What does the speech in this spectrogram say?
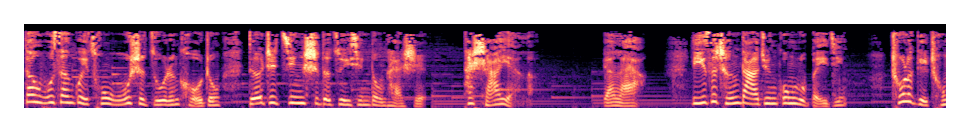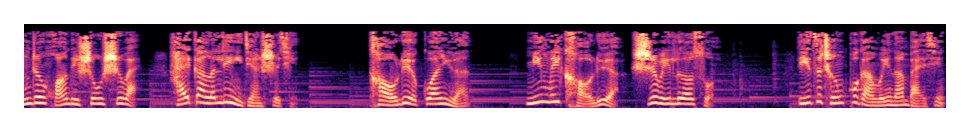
当吴三桂从吴氏族人口中得知京师的最新动态时，他傻眼了。原来啊，李自成大军攻入北京，除了给崇祯皇帝收尸外，还干了另一件事情：考掠官员。名为考掠，实为勒索。李自成不敢为难百姓，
